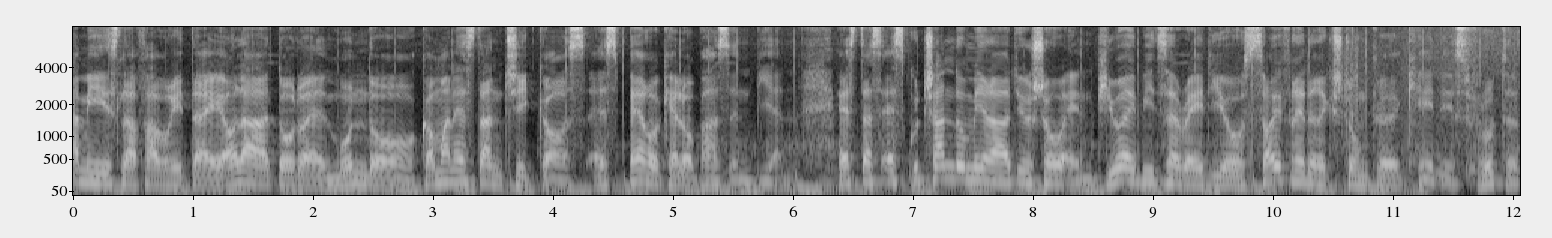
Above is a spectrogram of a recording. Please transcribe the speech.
Hola mi isla favorita y hola a todo el mundo. ¿Cómo están chicos? Espero que lo pasen bien. Estás escuchando mi radio show en Pure Ibiza Radio. Soy Frederic Stunkel. Que disfruten.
